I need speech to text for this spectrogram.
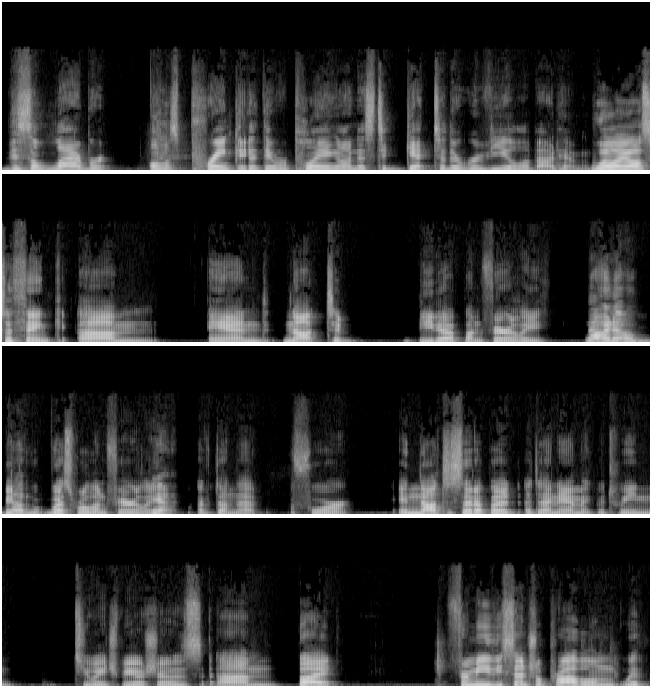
this elaborate almost prank that they were playing on us to get to the reveal about him. Well, I also think, um, and not to beat up unfairly, No, I know. No. Westworld unfairly. Yeah. I've done that before, and not to set up a, a dynamic between two HBO shows, um, but for me, the central problem with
